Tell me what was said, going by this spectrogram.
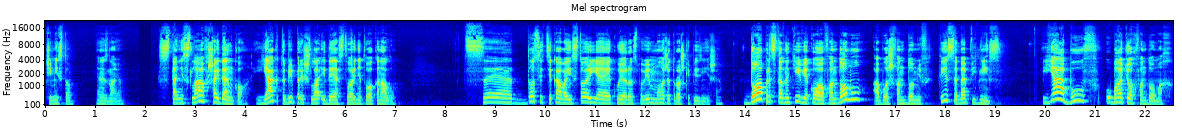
Чи місто? Я не знаю. Станіслав Шайденко. Як тобі прийшла ідея створення твого каналу? Це досить цікава історія, яку я розповім може трошки пізніше. До представників якого фандому або ж фандомів ти себе б відніс? Я був у багатьох фандомах.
